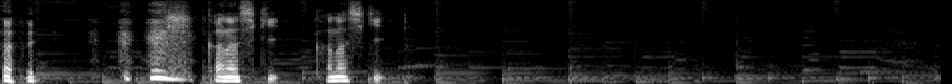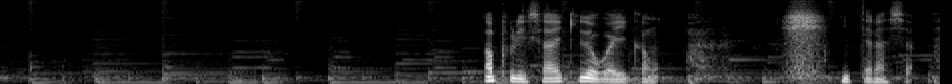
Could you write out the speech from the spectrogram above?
あれ悲しき、悲しき。アプリ再起動がいいかも。いってらっしゃい。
